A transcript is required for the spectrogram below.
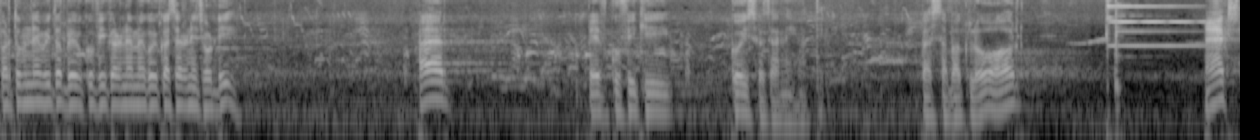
पर तुमने भी तो बेवकूफ़ी करने में कोई कसर नहीं छोड़ी। खैर बेवकूफ़ी की कोई सज़ा नहीं होती। बस सबक लो और नेक्स्ट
